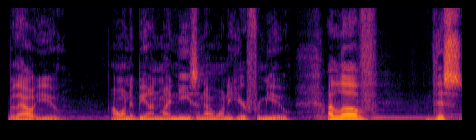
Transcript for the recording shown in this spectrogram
without you. I want to be on my knees and I want to hear from you. I love this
